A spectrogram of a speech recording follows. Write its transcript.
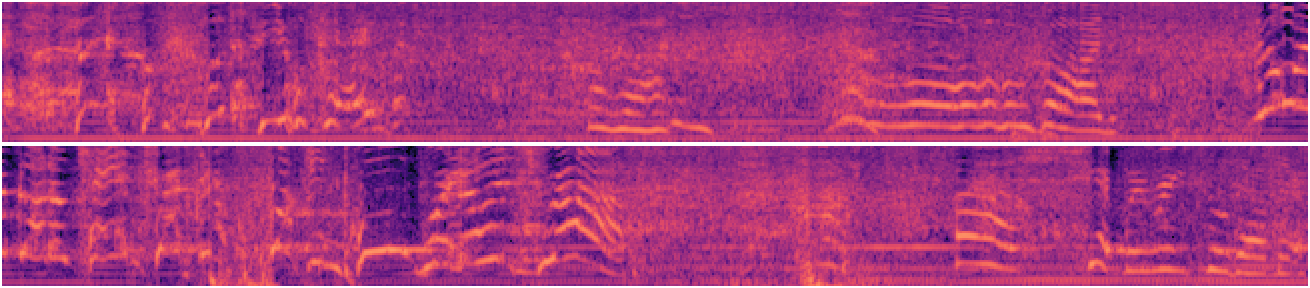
you okay? Oh, God. Oh, God. No, I'm not okay. I'm trapped in a fucking pool. We're not trapped. Ah, shit, my ring's still down there.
